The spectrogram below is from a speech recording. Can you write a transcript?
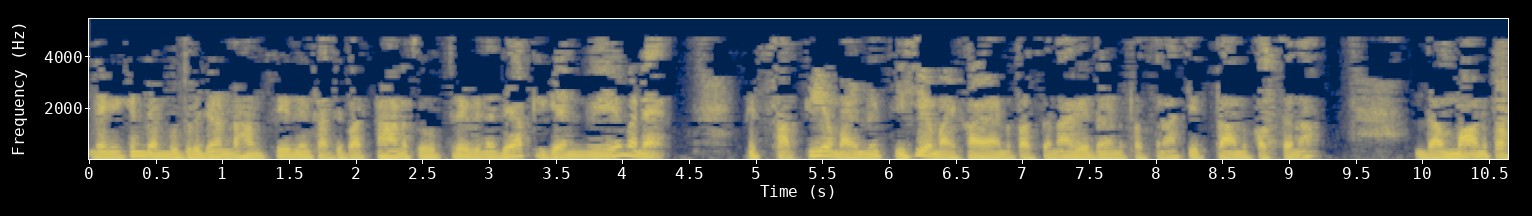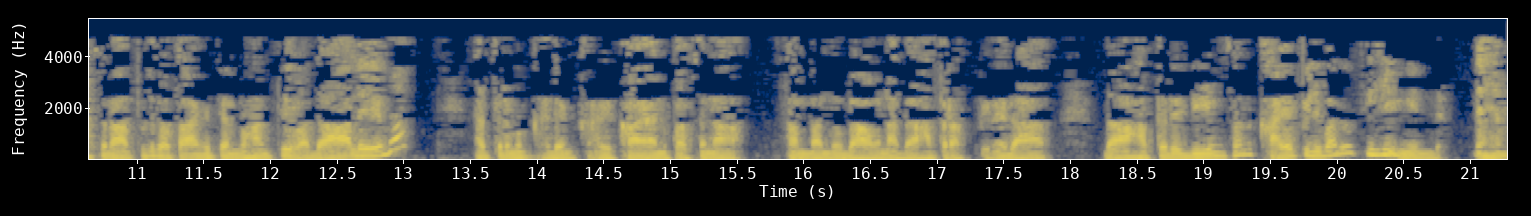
දැන් ඒකෙන් දැන් බුදුරජාණන් වහන්සේ දැන් සතිපට්ඨාන සූත්‍රයේ වෙන දෙයක් ඉගැන්වුවේම නැහැ. මේ සතියමයි මේ සිහියමයි කායානුපස්සනා වේදනානුපස්සනා චිත්තානුපස්සනා ධම්මානුපස්සනා අතර තථාගතයන් වහන්සේ වදාළේම අතරම දැන් කායානුපස්සනා සම්බන්ධව භාවනා 14ක් වෙන 14 දීම සඳ කය පිළිබඳව සිහියෙන් ඉන්න. එහෙම.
